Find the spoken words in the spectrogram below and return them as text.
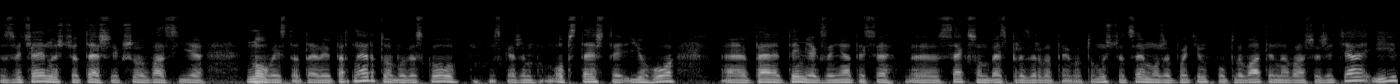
звичайно, що теж, якщо у вас є новий статевий партнер, то обов'язково, скажімо, обстежте його е, перед тим, як зайнятися е, сексом без презервативу, тому що це може потім попливати на ваше життя і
